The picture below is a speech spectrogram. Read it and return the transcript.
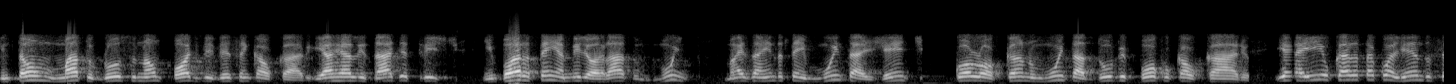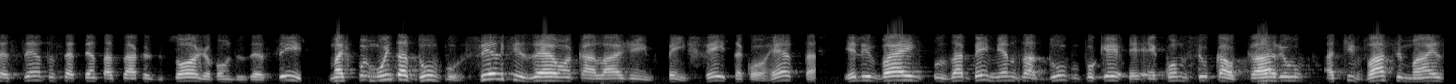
então, Mato Grosso não pode viver sem calcário. E a realidade é triste. Embora tenha melhorado muito, mas ainda tem muita gente colocando muita adubo e pouco calcário. E aí o cara está colhendo 60, 70 sacas de soja, vamos dizer assim, mas com muito adubo. Se ele fizer uma calagem bem feita, correta, ele vai usar bem menos adubo, porque é, é como se o calcário ativasse mais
